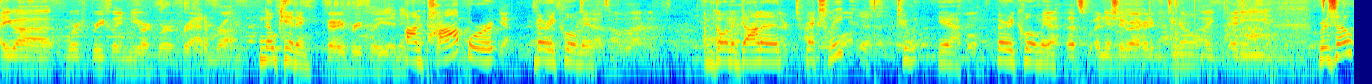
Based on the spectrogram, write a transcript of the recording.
I uh, worked briefly in New York for, for Adam Braun, No kidding. very briefly. In On Pop or? Yeah. Very cool, man. 2011. I'm going to Ghana next week. office. Two, yeah, Cool. very cool, man. Yeah, that's initially where I heard of it. Do you know like Eddie? Rizzo?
